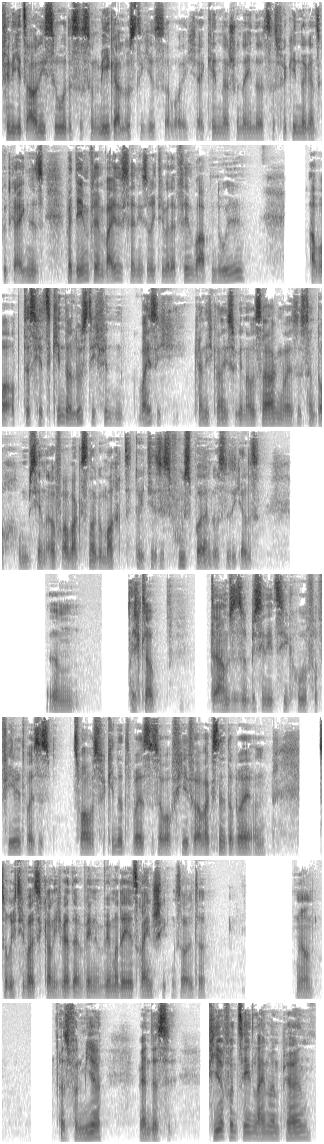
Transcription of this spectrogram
finde ich jetzt auch nicht so, dass das so mega lustig ist, aber ich erkenne da schon dahinter, dass das für Kinder ganz gut geeignet ist. Bei dem Film weiß ich es halt nicht so richtig, weil der Film war ab null. Aber ob das jetzt Kinder lustig finden, weiß ich, kann ich gar nicht so genau sagen, weil es ist dann doch ein bisschen auf Erwachsener gemacht durch dieses Fußball und was weiß ich alles. Ähm, ich glaube, da haben sie so ein bisschen die Zielgruppe verfehlt, weil es ist zwar was für Kinder dabei, es ist aber auch viel für Erwachsene dabei und so richtig weiß ich gar nicht, wer da, wen, wen man da jetzt reinschicken sollte. Ja. Also von mir wären das vier von zehn Leinwandperlen,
